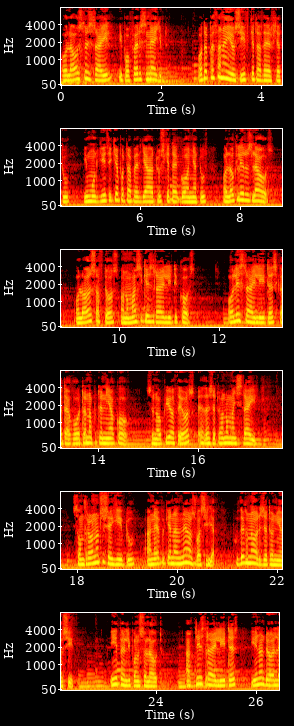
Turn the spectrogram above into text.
Ο λαός του Ισραήλ υποφέρει στην Αίγυπτο. Όταν πέθανε ο Ιωσήφ και τα αδέρφια του, δημιουργήθηκε από τα παιδιά τους και τα εγγόνια τους ολόκληρος λαός. Ο λαός αυτός ονομάστηκε Ισραηλιτικός. Όλοι οι Ισραηλίτες καταγόταν από τον Ιακώβ, στον οποίο ο Θεός έδωσε το όνομα Ισραήλ. Στον θρόνο της Αιγύπτου ανέβηκε ένας νέος βασιλιάς που δεν γνώριζε τον Ιωσήφ. Είπε λοιπόν στο λαό του «Αυτοί οι Ισραηλίτες γίνονται όλο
